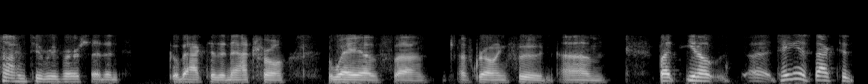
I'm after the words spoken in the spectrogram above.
time to reverse it and go back to the natural way of uh, of growing food. Um, but you know, uh, taking us back to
